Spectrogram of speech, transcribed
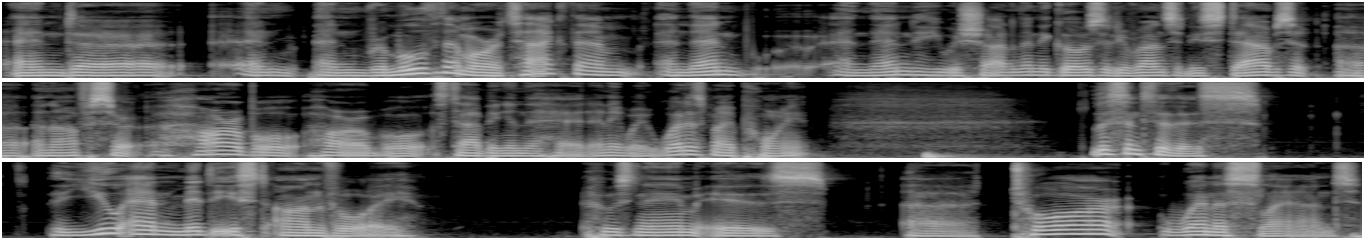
and uh, and and remove them or attack them, and then and then he was shot, and then he goes and he runs and he stabs at, uh, an officer. A horrible, horrible stabbing in the head. Anyway, what is my point? Listen to this: the UN East envoy, whose name is uh, Tor Wennesland,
